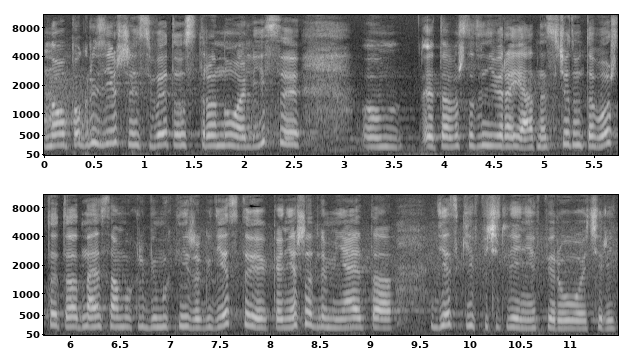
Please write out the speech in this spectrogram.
Но погрузившись в эту страну Алисы, эм, это что-то невероятное. С учетом того, что это одна из самых любимых книжек в детстве, конечно, для меня это детские впечатления в первую очередь.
